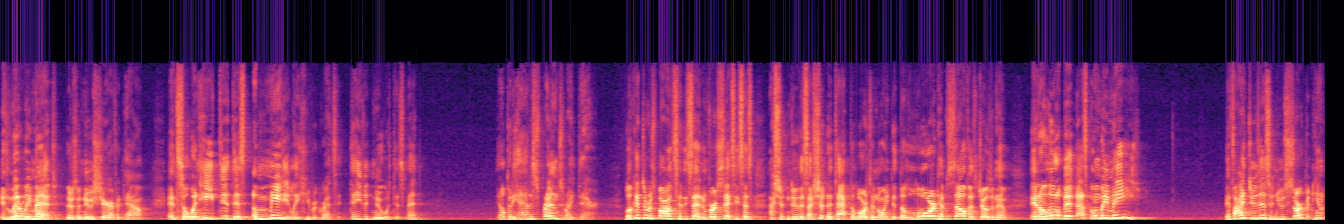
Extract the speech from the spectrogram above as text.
It literally meant there's a new sheriff in town. And so when he did this, immediately he regrets it. David knew what this meant. You know, but he had his friends right there. Look at the response that he said in verse 6. He says, I shouldn't do this. I shouldn't attack the Lord's anointed. The Lord himself has chosen him. In a little bit, that's going to be me. If I do this and usurp it, you know,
